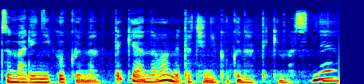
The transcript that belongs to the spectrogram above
詰まりにくくなって毛穴は目立ちにくくなってきますね。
